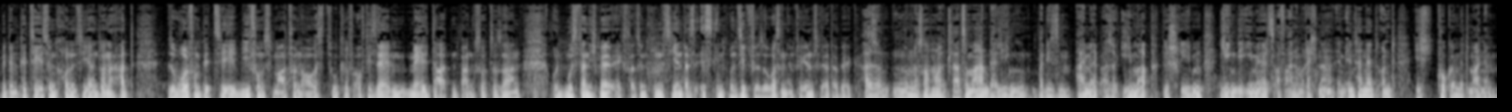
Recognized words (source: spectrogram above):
mit dem PC synchronisieren, sondern hat sowohl vom PC wie vom Smartphone aus Zugriff auf dieselben Mail-Datenbank sozusagen und muss dann nicht mehr extra synchronisieren. Das ist im Prinzip für sowas ein empfehlenswerter Weg. Also nur um das nochmal klar zu machen, da liegen bei diesem IMAP, also IMAP geschrieben, liegen die E-Mails auf einem Rechner mhm. im Internet und ich gucke mit meinem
